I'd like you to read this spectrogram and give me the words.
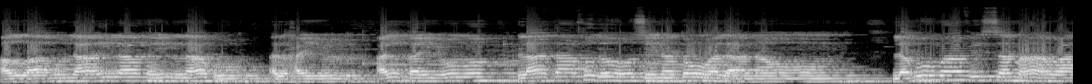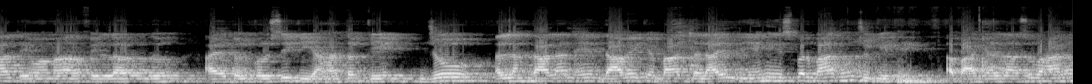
اللہ لا الہ الا ہو الحی القیوم، لا تاخذه سنة ولا نوم۔ له ما في السماوات وما في الارض۔ آیت الکرسی کی یہاں تک کہ جو اللہ تعالیٰ نے دعوے کے بعد دلائل دیے ہیں، اس پر بات ہو چکی تھی۔ اب آگے اللہ سبحانہ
